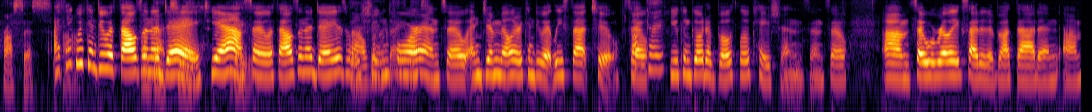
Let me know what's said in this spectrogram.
process? I think uh, we can do a thousand a day. Yeah, daily. so a thousand a day is what we're shooting day, for, and so and Jim Miller can do at least that too. So Okay. you can go to both locations, and so um, so we're really excited about that. And um,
